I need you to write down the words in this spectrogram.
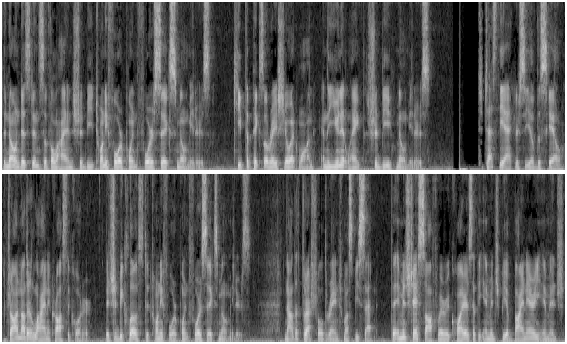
The known distance of the line should be 24.46 millimeters. Keep the pixel ratio at 1 and the unit length should be millimeters. To test the accuracy of the scale, draw another line across the quarter. It should be close to 24.46 millimeters. Now the threshold range must be set. The ImageJ software requires that the image be a binary image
